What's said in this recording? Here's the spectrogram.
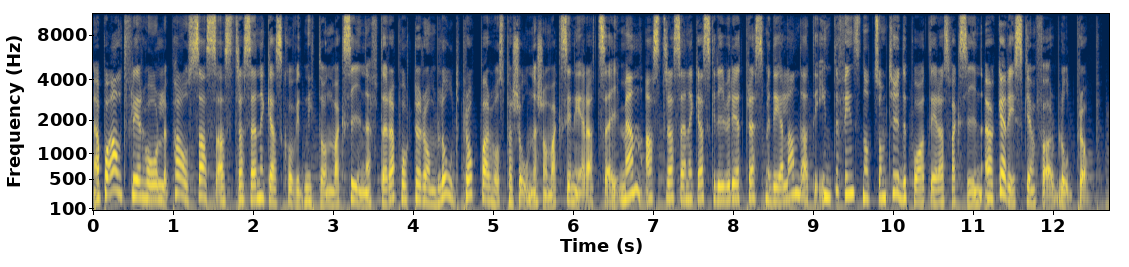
Ja, på allt fler håll pausas AstraZenecas covid-19-vaccin efter rapporter om blodproppar hos personer som vaccinerat sig. Men AstraZeneca skriver i ett pressmeddelande att det inte finns något som tyder på att deras vaccin ökar risken för blodpropp.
